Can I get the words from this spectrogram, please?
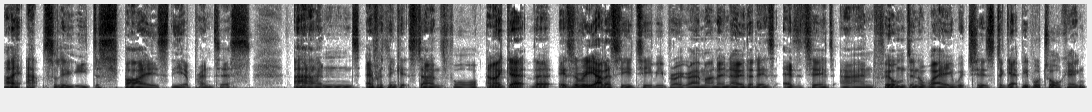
I absolutely despise The Apprentice and everything it stands for. And I get that it's a reality TV program, and I know that it's edited and filmed in a way which is to get people talking.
